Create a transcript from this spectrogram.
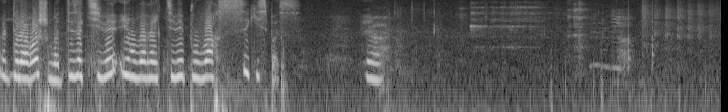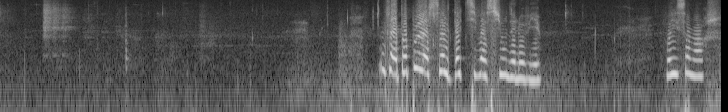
Mettre de la roche, on va désactiver et on va réactiver pour voir ce qui se passe. Et là. Ça va être un peu la salle d'activation des leviers. Vous voyez, ça marche.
